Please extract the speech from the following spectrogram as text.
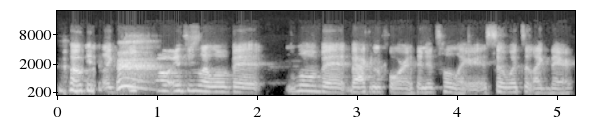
poking like you know, it's just a little bit, a little bit back and forth, and it's hilarious. So, what's it like there?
